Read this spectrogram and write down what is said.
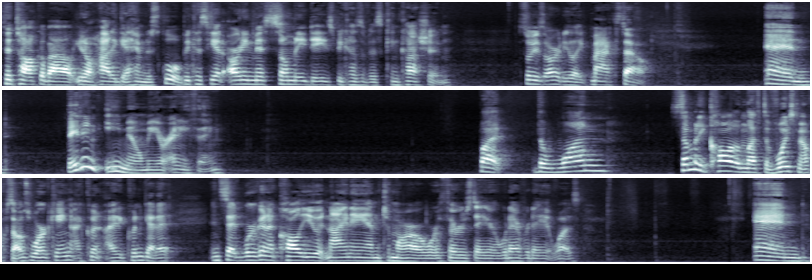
to talk about you know how to get him to school because he had already missed so many days because of his concussion, so he's already like maxed out. And they didn't email me or anything, but the one somebody called and left a voicemail because I was working. I couldn't I couldn't get it and said we're gonna call you at nine a.m. tomorrow or Thursday or whatever day it was. And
